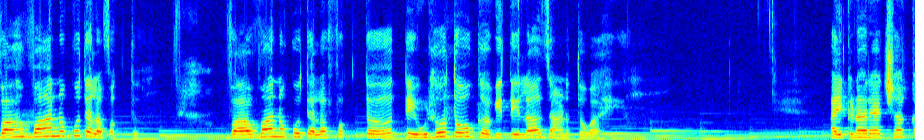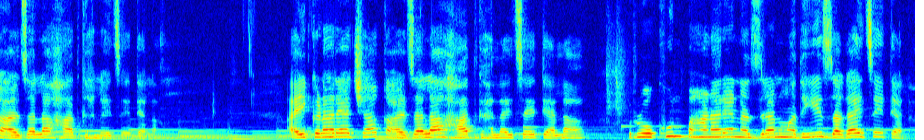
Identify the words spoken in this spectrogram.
वाह वाह नको त्याला फक्त. वाह वाह नको त्याला फक्त तेवढं तो कवितेला जाणतो आहे. ऐकणाऱ्याच्या काळजाला हात घालायचाय त्याला. ऐकणाऱ्याच्या काळजाला हात घालायचाय त्याला. रोखून पाहणाऱ्या नजरांमध्ये जगायचंय त्याला.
